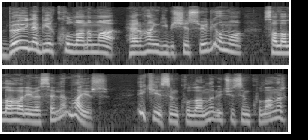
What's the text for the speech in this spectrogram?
Böyle bir kullanıma herhangi bir şey söylüyor mu sallallahu aleyhi ve sellem? Hayır. İki isim kullanılır, üç isim kullanılır.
